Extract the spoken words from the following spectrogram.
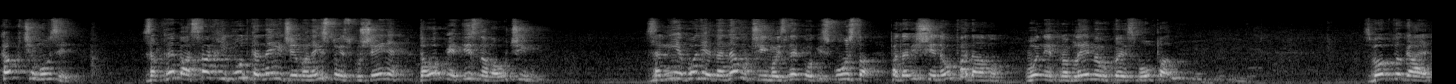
kako ćemo uzeti? Zar treba svaki put kad ne iđemo na isto iskušenje da opet iznova učimo? Zar nije bolje da naučimo iz nekog iskustva pa da više ne upadamo u one probleme u koje smo upali? Zbog toga je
